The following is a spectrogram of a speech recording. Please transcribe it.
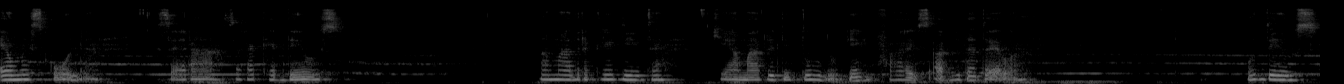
é uma escolha. Será? Será que é Deus? A madre acredita que é a madre de tudo que faz a vida dela. O Deus.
